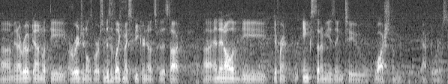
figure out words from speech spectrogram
Um, and I wrote down what the originals were. So this is like my speaker notes for this talk. Uh, and then all of the different inks that I'm using to wash them afterwards.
